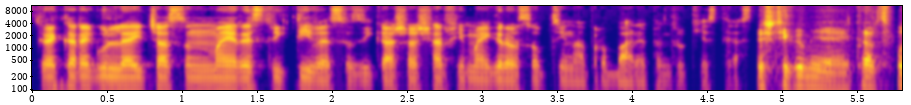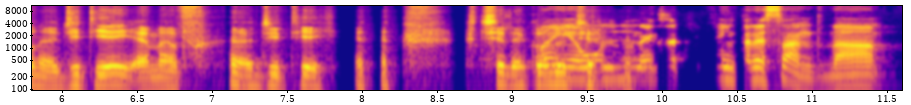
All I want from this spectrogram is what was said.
Cred că regulile aici sunt mai restrictive, să zic așa, și ar fi mai greu să obțin aprobare pentru chestia asta. Știi cum e? Că ar spune GTA, MF, GTA. Ce le conduce? Măi, e un exercițiu interesant, dar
